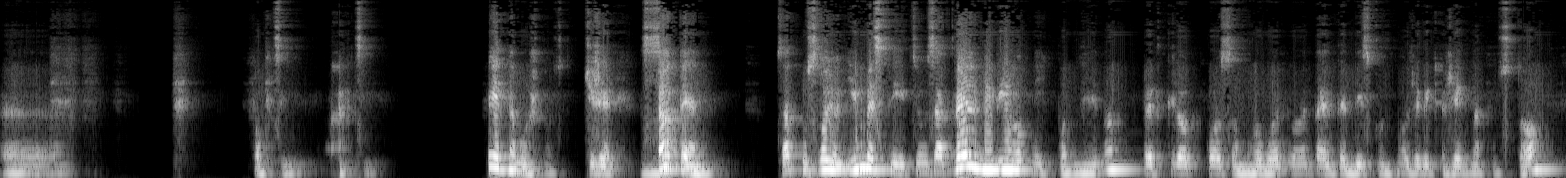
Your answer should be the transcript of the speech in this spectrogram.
e, opcií, akcií. Jedna možnosť. Čiže za ten, za tú svoju investíciu, za veľmi výhodných podmienok, pred chvíľou som hovoril, momentálne ten diskont môže byť až 1 ku 100,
